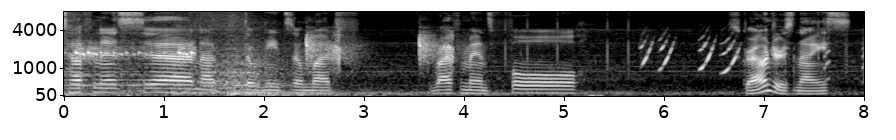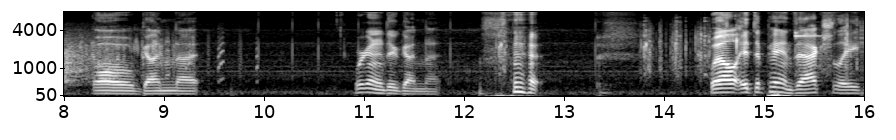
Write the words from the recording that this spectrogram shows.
Toughness, uh, not don't need so much. Rifleman's full. Scrounger's nice. Oh, gun nut. We're gonna do gun nut. well, it depends actually.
